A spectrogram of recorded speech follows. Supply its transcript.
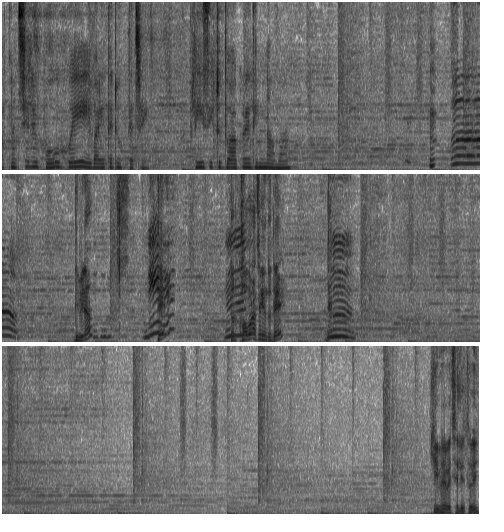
আপনার ছেলে বউ হয়ে এই বাড়িতে ঢুকতে চাই। প্লিজ একটু দোয়া করে দিন না মা। দিবি না? দে। তোর খবর আছে কিন্তু দে। দে। কি ভেবেছিলি তুই?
